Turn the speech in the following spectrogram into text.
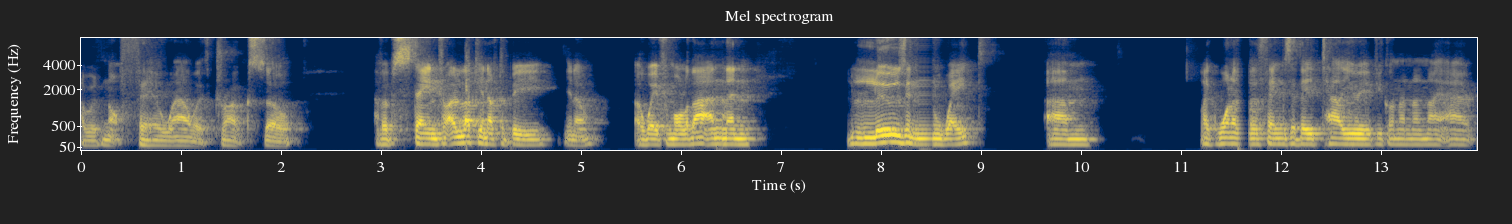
I would not fare well with drugs. So I've abstained. I'm lucky enough to be, you know, away from all of that, and then losing weight. Um, like one of the things that they tell you if you're going on a night out,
